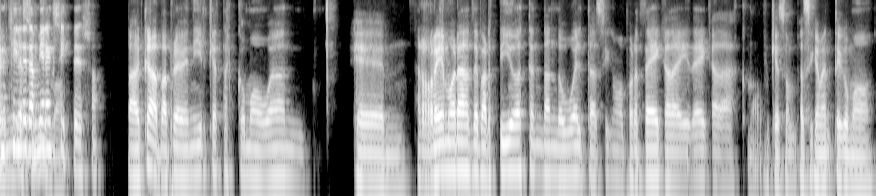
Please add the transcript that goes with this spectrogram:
en Chile también existe eso. Para, para prevenir que estas como, weón, Em, rémoras de partido estén dando vueltas así como por décadas y décadas, como que son básicamente como,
